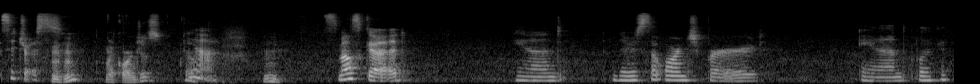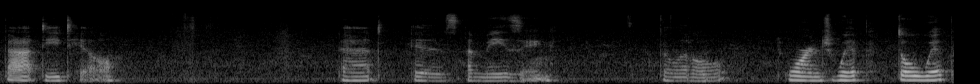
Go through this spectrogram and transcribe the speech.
citrus. Mm-hmm. Like oranges. Yeah. Mm. Smells good. And there's the orange bird. And look at that detail. That is amazing. The little orange whip, Dole Whip.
